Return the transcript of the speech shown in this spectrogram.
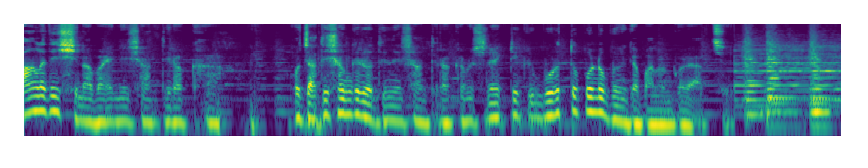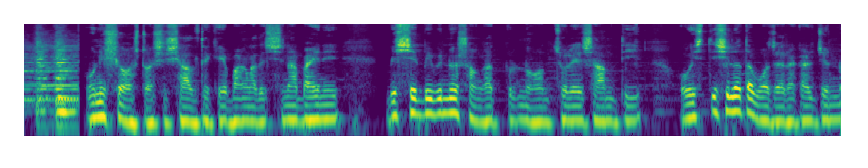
বাংলাদেশ সেনাবাহিনীর শান্তিরক্ষা ও জাতিসংঘের অধীনে শান্তিরক্ষা মিশনে একটি গুরুত্বপূর্ণ ভূমিকা পালন করে আছে। উনিশশো সাল থেকে বাংলাদেশ সেনাবাহিনী বিশ্বের বিভিন্ন সংঘাতপূর্ণ অঞ্চলে শান্তি ও স্থিতিশীলতা বজায় রাখার জন্য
